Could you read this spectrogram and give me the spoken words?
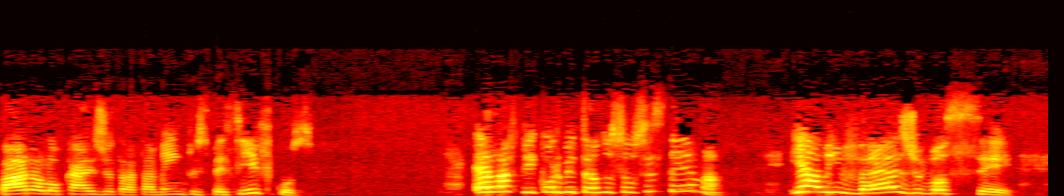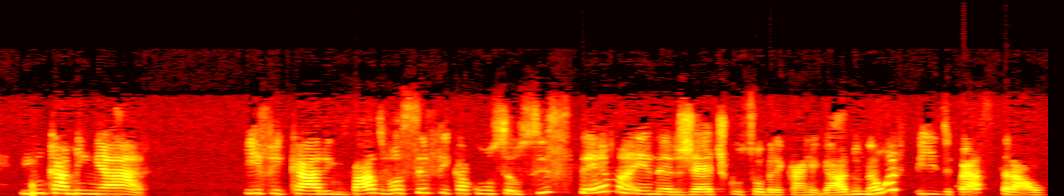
para locais de tratamento específicos, ela fica orbitando o seu sistema. E ao invés de você encaminhar e ficar em paz, você fica com o seu sistema energético sobrecarregado, não é físico, é astral.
